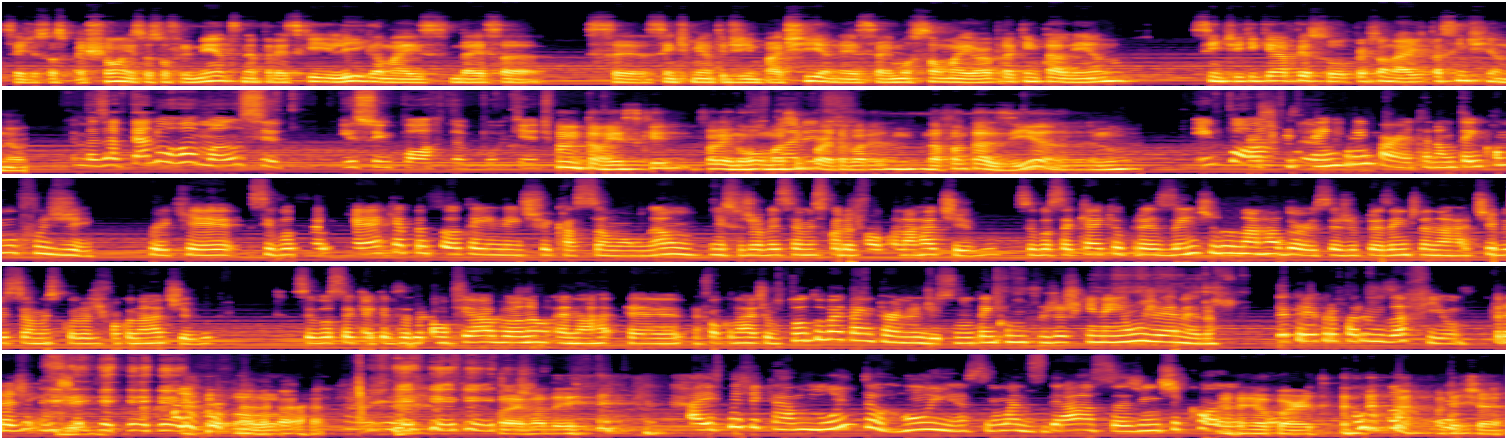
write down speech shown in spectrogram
seja suas paixões, seus sofrimentos, né? Parece que liga mais, dá essa esse sentimento de empatia, né? Essa emoção maior para quem tá lendo, sentir o que, que a pessoa, o personagem tá sentindo, né? Mas até no romance isso importa, porque, tipo. Não, então, esse que falei, no romance importa. Agora, na fantasia, não. Importa. Acho que sempre importa, não tem como fugir. Porque se você quer que a pessoa tenha identificação ou não, isso já vai ser uma escolha de foco narrativo. Se você quer que o presente do narrador seja o presente da narrativa, isso é uma escolha de foco narrativo. Se você quer que ele seja confiável ou não, é, é, é, foco narrativo. Tudo vai estar em torno disso. Não tem como fugir, acho que em nenhum gênero. Eu queria preparar um desafio pra gente. Vai, manda aí. Aí se ficar muito ruim, assim, uma desgraça, a gente corta. Eu corto. Pode deixar.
